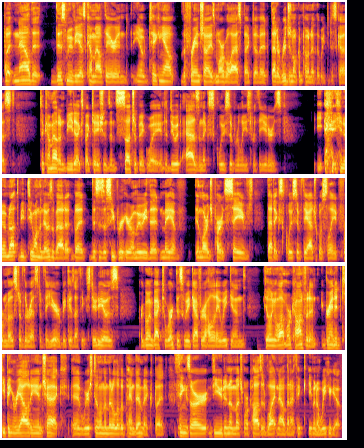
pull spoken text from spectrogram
But now that this movie has come out there and, you know, taking out the franchise Marvel aspect of it, that original component that we discussed, to come out and beat expectations in such a big way and to do it as an exclusive release for theaters, you know, not to be too on the nose about it, but this is a superhero movie that may have in large part saved that exclusive theatrical slate for most of the rest of the year because I think studios are going back to work this week after a holiday weekend feeling a lot more confident. Granted, keeping reality in check, and we're still in the middle of a pandemic, but things are viewed in a much more positive light now than I think even a week ago.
